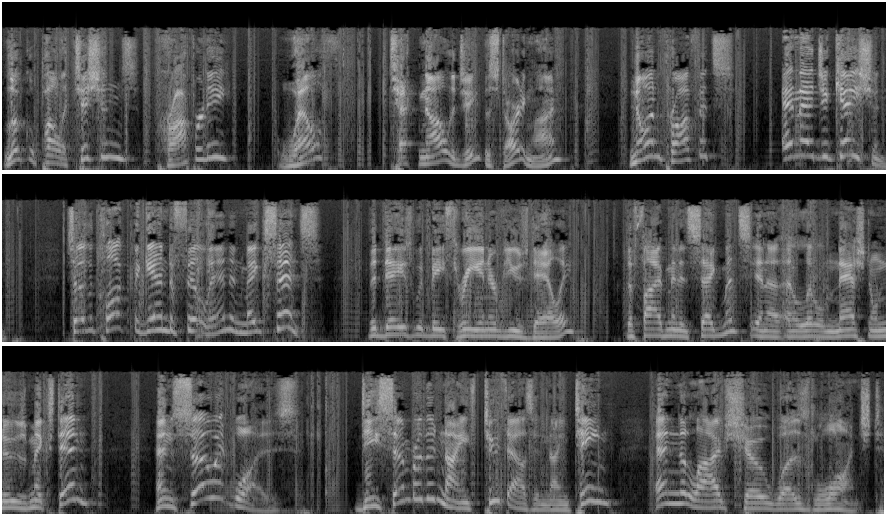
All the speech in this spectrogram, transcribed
local politicians, property, wealth, technology, the starting line, nonprofits, and education. So the clock began to fill in and make sense. The days would be three interviews daily, the five minute segments in a, a little national news mixed in. And so it was. December the 9th, 2019, and the live show was launched.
